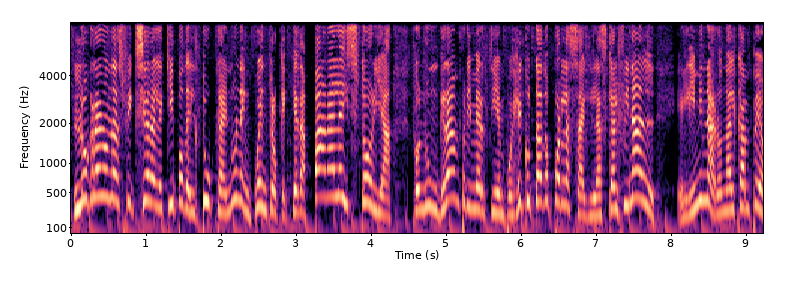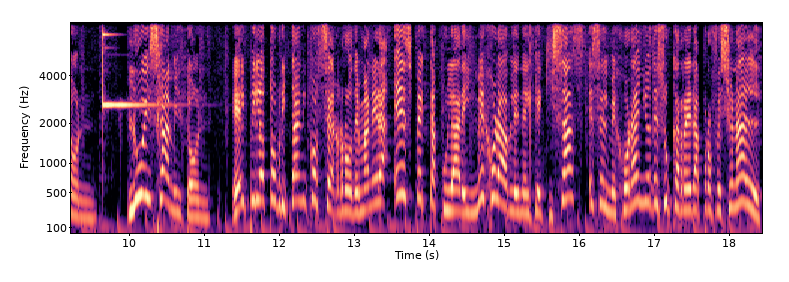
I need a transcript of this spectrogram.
lograron asfixiar al equipo del Tuca en un encuentro que queda para la historia, con un gran primer tiempo ejecutado por las Águilas que al final eliminaron al campeón. Lewis Hamilton el piloto británico cerró de manera espectacular e inmejorable en el que quizás es el mejor año de su carrera profesional.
